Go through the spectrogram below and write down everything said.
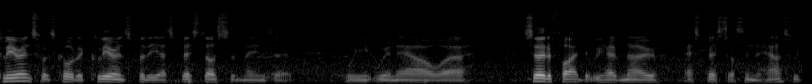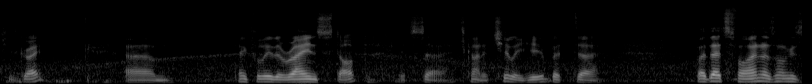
clearance, what's called a clearance for the asbestos. It means that we, we're now uh, certified that we have no asbestos in the house, which is great. Um, thankfully, the rain stopped. It's, uh, it's kind of chilly here, but, uh, but that's fine as long as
